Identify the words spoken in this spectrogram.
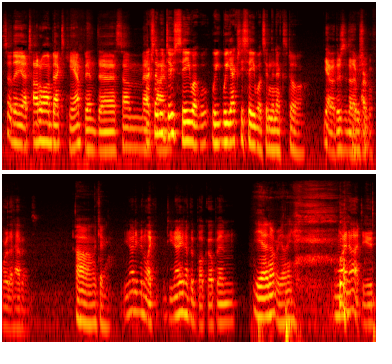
So they uh, toddle on back to camp, and uh, some a Actually, we do see what we, we actually see what's in the next door. Yeah, but there's another part should- before that happens. Oh, okay. You're not even like. Do you not even have the book open? Yeah, not really. Why not, dude?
